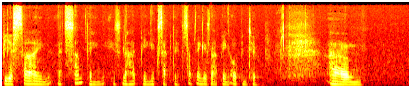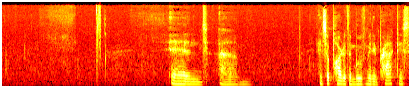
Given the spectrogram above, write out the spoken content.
be a sign that something is not being accepted, something is not being open to? Um, and um, and so part of the movement in practice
